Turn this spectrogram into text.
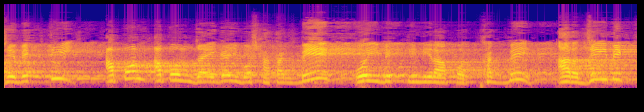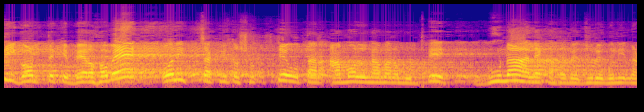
যে ব্যক্তি আপন আপন জায়গায় বসা থাকবে, ওই ব্যক্তি নিরাপদ থাকবে, আর যেই ব্যক্তি গড় থেকে বের হবে, অনিচ্ছাকৃত সত্ত্বেও তার আমল নামার মধ্যে গুণা লেখা হবে জুড়ে বলি না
